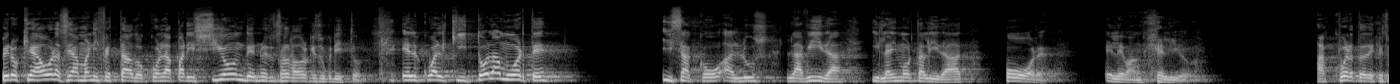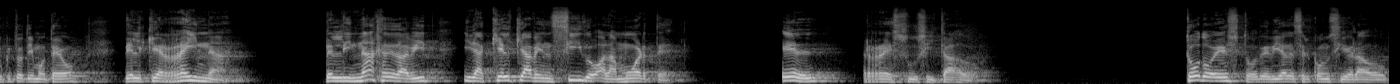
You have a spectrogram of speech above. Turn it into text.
pero que ahora se ha manifestado con la aparición de nuestro Salvador Jesucristo, el cual quitó la muerte y sacó a luz la vida y la inmortalidad por el Evangelio. Acuérdate de Jesucristo Timoteo, del que reina, del linaje de David y de aquel que ha vencido a la muerte, el resucitado. Todo esto debía de ser considerado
